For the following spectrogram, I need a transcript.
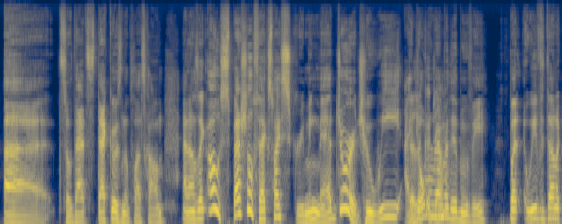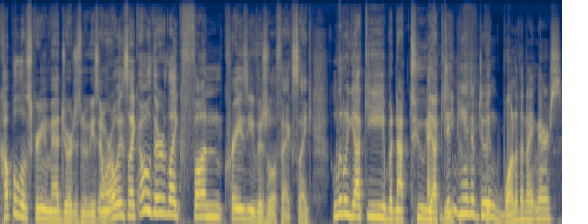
Uh, so that's that goes in the plus column, and I was like, oh, special effects by Screaming Mad George, who we I Does a don't remember job. the movie. But we've done a couple of Screaming Mad George's movies, and we're always like, "Oh, they're like fun, crazy visual effects, like a little yucky, but not too yucky." Didn't he end up doing one of the nightmares?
